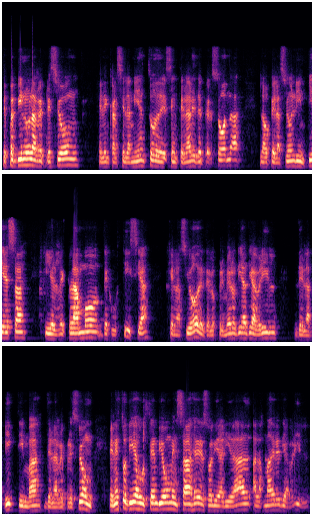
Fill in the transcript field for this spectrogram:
Después vino la represión, el encarcelamiento de centenares de personas, la operación limpieza y el reclamo de justicia que nació desde los primeros días de abril de las víctimas de la represión. En estos días usted envió un mensaje de solidaridad a las madres de abril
